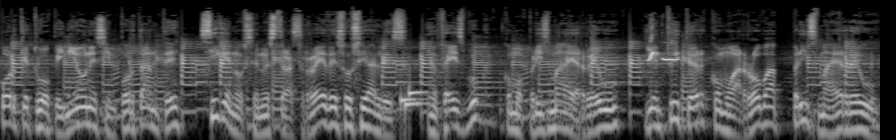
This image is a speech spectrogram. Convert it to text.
Porque tu opinión es importante, síguenos en nuestras redes sociales, en Facebook como Prisma RU y en Twitter como arroba PrismaRU.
